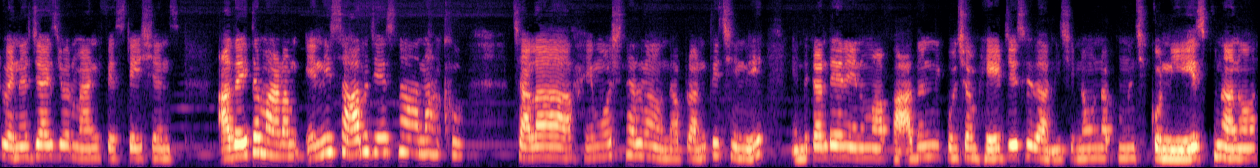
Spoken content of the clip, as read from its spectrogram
to energize your manifestations అదైతే మేడం ఎన్నిసార్లు చేసినా నాకు చాలా ఎమోషనల్గా ఉంది. అప్పుడు అనిపించింది. ఎందుకంటే నేను మా ఫాదర్ని కొంచెం హేట్ చేసేదాన్ని. చిన్న ఉన్నప్పటి నుంచి కొన్ని వేసుకున్నాను.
